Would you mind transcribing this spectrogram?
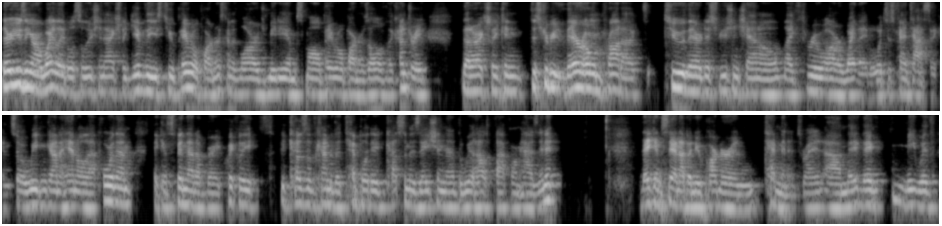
they're using our white label solution to actually give these two payroll partners, kind of large, medium, small payroll partners all over the country that are actually can distribute their own product to their distribution channel like through our white label which is fantastic and so we can kind of handle that for them they can spin that up very quickly because of kind of the templated customization that the wheelhouse platform has in it they can stand up a new partner in 10 minutes right um, they, they meet with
